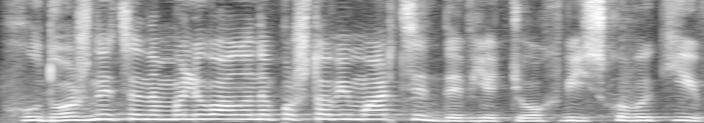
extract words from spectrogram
Художниця намалювала на поштовій марці дев'ятьох військовиків.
